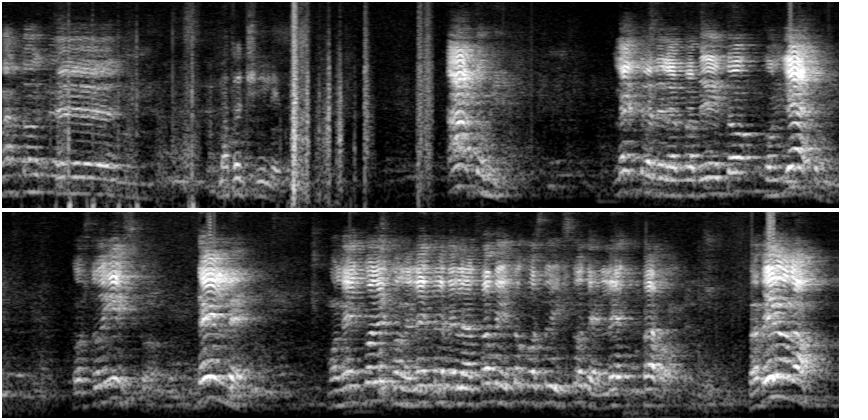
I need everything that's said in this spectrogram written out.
matto- ehm, Mattoncini Lego. atomi, lettere dell'alfabeto con gli atomi. Costruisco delle molecole con le lettere dell'alfabeto, costruisco delle parole. Va bene o no?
